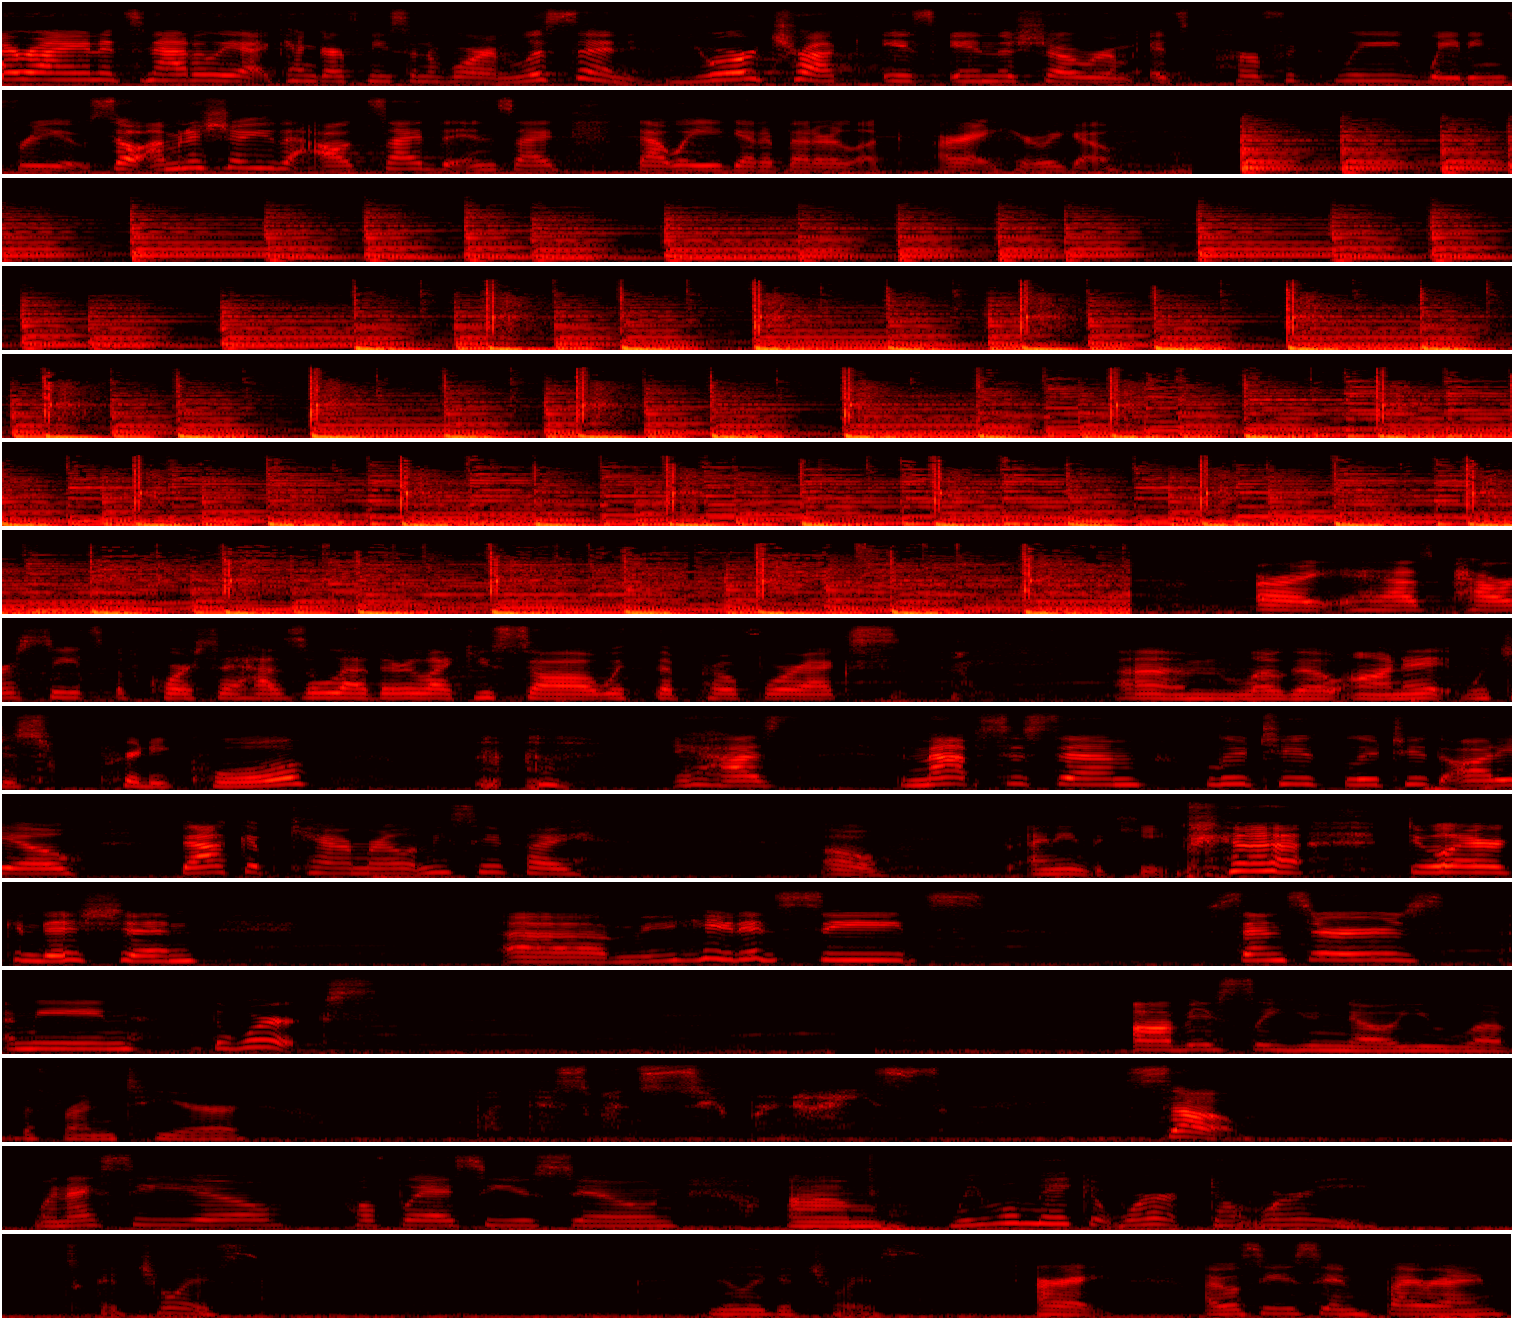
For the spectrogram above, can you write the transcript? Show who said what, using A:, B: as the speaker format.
A: Hi Ryan, it's Nathalie at Ken Garff Nissan of Orem. Listen, your truck is in the showroom. It's perfectly waiting for you. So I'm gonna show you the outside, the inside, that way you get a better look. All right, here we go. All right, it has power seats. Of course, it has the leather like you saw with the Pro 4X um, logo on it, which is pretty cool. it has the map system, Bluetooth, Bluetooth audio, backup camera. Let me see if I, oh, I need the key. Dual air condition, um, heated seats, sensors. I mean, the works. Obviously, you know you love the Frontier, but this one's super nice. So, when I see you, hopefully I see you soon, um, we will make it work. Don't worry. It's a good choice. Really good choice. All right. I will see you soon. Bye, Ryan.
